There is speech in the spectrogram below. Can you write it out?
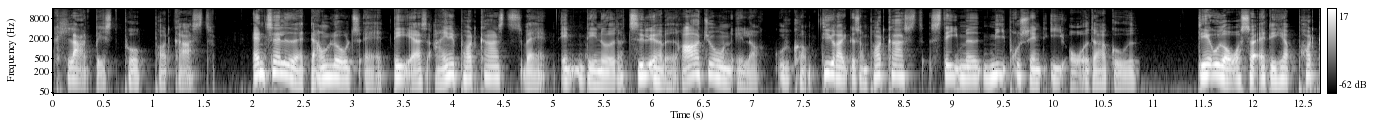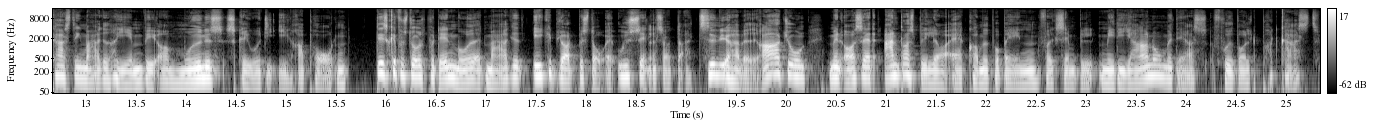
klart bedst på podcast. Antallet af downloads af DR's egne podcasts, hvad enten det er noget, der tidligere har været i radioen eller udkom direkte som podcast, steg med 9% i året, der er gået. Derudover så er det her podcastingmarked herhjemme ved at modnes, skriver de i rapporten. Det skal forstås på den måde, at markedet ikke blot består af udsendelser, der tidligere har været i radioen, men også at andre spillere er kommet på banen, for eksempel Mediano med deres fodboldpodcast.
